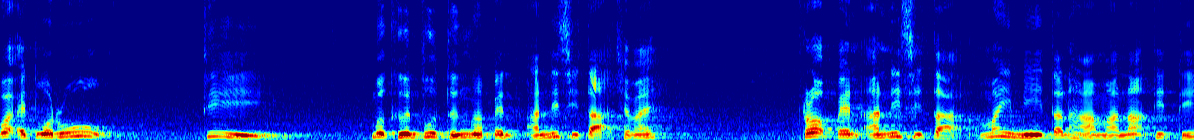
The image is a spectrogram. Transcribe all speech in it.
ว่าไอ้ตัวรู้ที่เมื่อคืนพูดถึงมาเป็นอนิสิตะใช่ไหม เพราะเป็นอนิสิตะไม่มีตัณหามานะทิฏฐิ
